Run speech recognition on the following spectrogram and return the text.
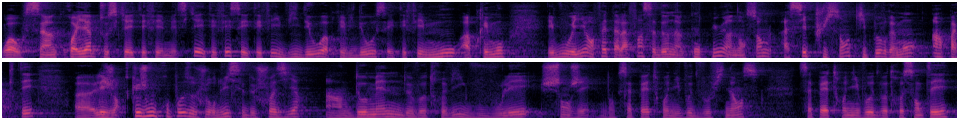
Waouh, c'est incroyable tout ce qui a été fait. Mais ce qui a été fait, ça a été fait vidéo après vidéo, ça a été fait mot après mot. Et vous voyez, en fait, à la fin, ça donne un contenu, un ensemble assez puissant qui peut vraiment impacter euh, les gens. Ce que je vous propose aujourd'hui, c'est de choisir un domaine de votre vie que vous voulez changer. Donc, ça peut être au niveau de vos finances, ça peut être au niveau de votre santé,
